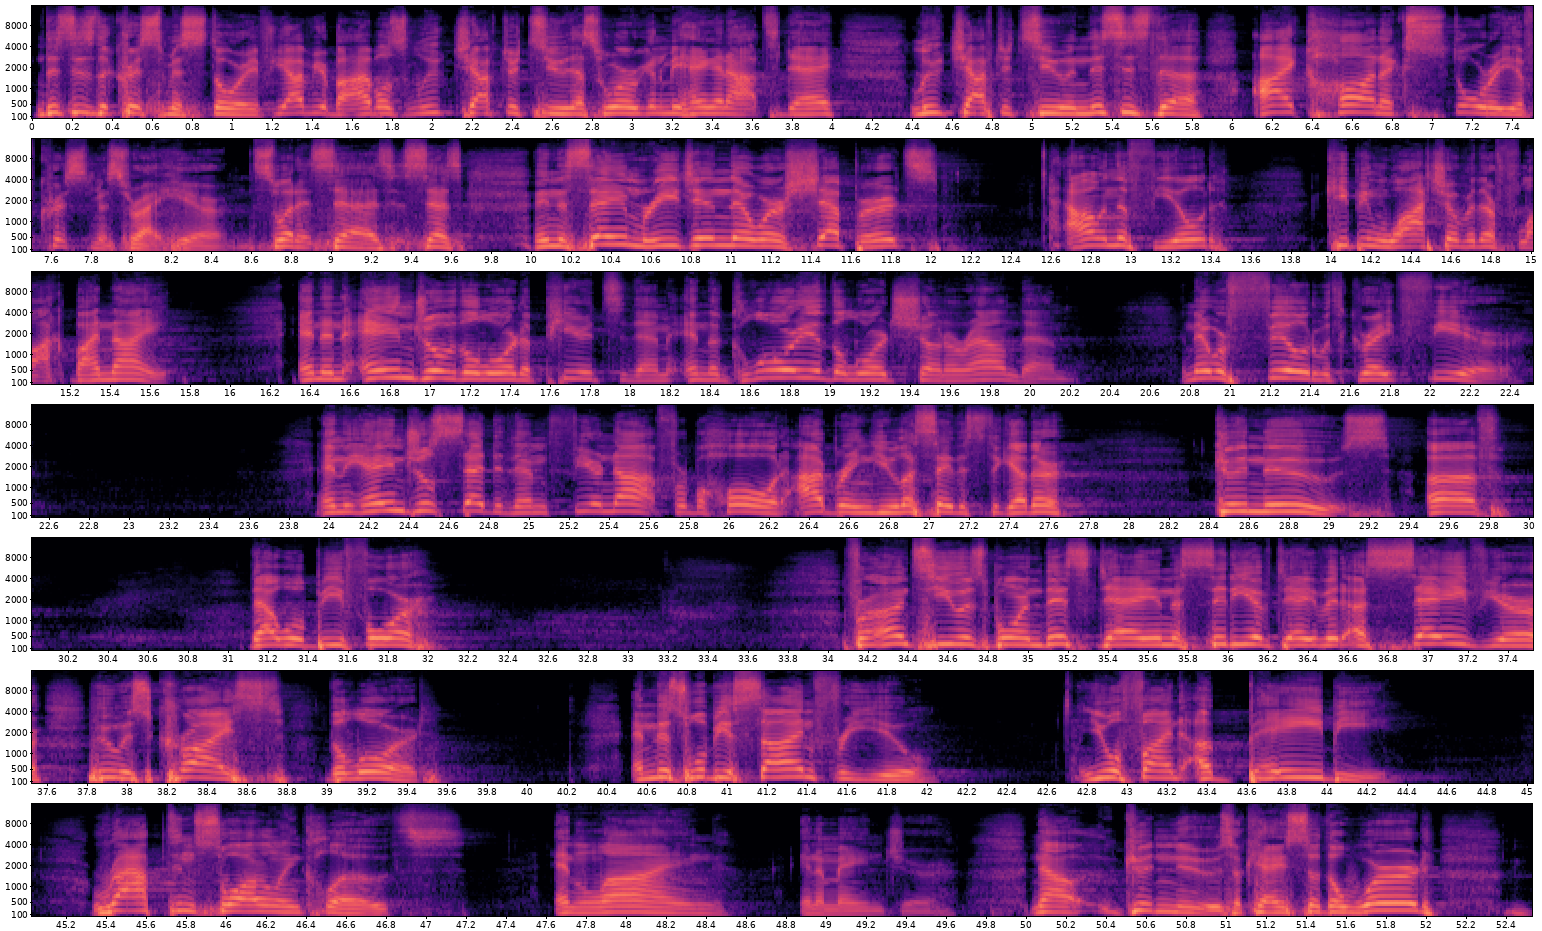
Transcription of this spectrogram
This is the Christmas story. If you have your Bibles, Luke chapter 2, that's where we're going to be hanging out today. Luke chapter 2, and this is the iconic story of Christmas right here. That's what it says. It says, In the same region, there were shepherds out in the field, keeping watch over their flock by night. And an angel of the Lord appeared to them, and the glory of the Lord shone around them. And they were filled with great fear. And the angel said to them, Fear not, for behold, I bring you, let's say this together, good news of that will be for. For unto you is born this day in the city of David a Savior who is Christ the Lord. And this will be a sign for you. You will find a baby wrapped in swaddling clothes and lying in a manger. Now, good news, okay? So the word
